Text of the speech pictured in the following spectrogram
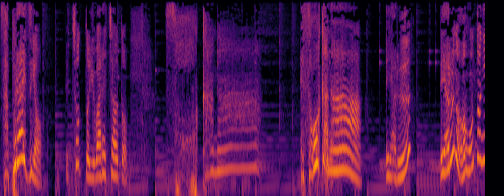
サプライズよってちょっと言われちゃうと、そうかなぁ。え、そうかなぁ。え、やる？え、やるの？本当に？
